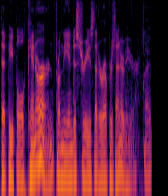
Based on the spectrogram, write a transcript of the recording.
that people can earn from the industries that are represented here. Right.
